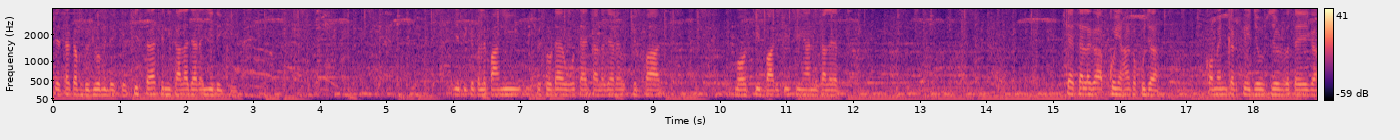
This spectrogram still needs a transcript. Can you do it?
जैसा कि आप वीडियो में देखिए, किस तरह से निकाला जा रहा है, ये देखिए। ये देखिए, पहले पानी जो सोडा है, वो शायद डाला जा रहा है, उसके बाद बहुत ही बारीकी से यहाँ निकाला जाता है। कैसा लगा आपको यहाँ का पूजा? कमेंट करके ज़रूर ज़रूर बताइएगा।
